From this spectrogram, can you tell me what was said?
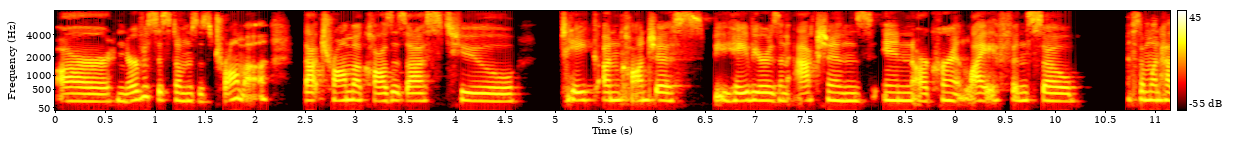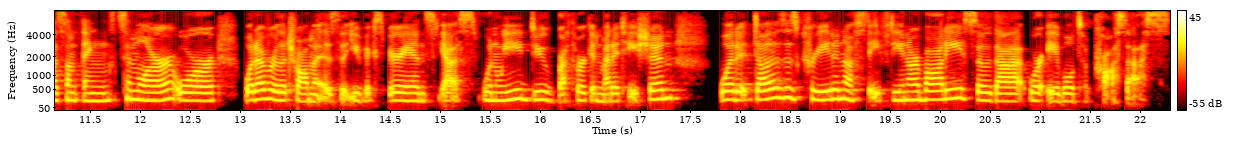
our nervous systems as trauma. That trauma causes us to take unconscious behaviors and actions in our current life. And so if someone has something similar or whatever the trauma is that you've experienced, yes, when we do breathwork and meditation, what it does is create enough safety in our body so that we're able to process.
